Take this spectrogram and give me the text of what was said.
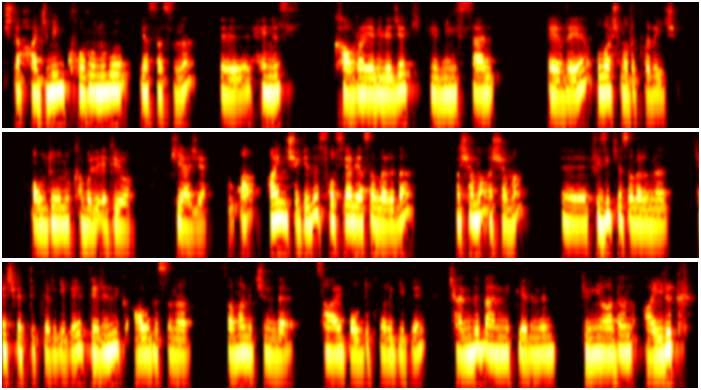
işte hacmin korunumu yasasını e, henüz kavrayabilecek e, bilişsel evreye ulaşmadıkları için olduğunu kabul ediyor Piaget. A- aynı şekilde sosyal yasaları da aşama aşama e, fizik yasalarını keşfettikleri gibi derinlik algısına zaman içinde sahip oldukları gibi kendi benliklerinin dünyadan ayrık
